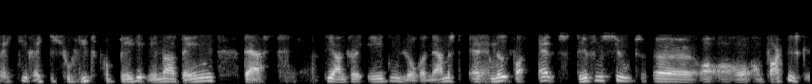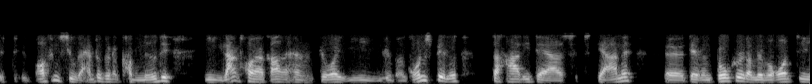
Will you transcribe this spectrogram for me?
rigtig, rigtig solidt på begge ender af banen. Deres DeAndre Aiden lukker nærmest ned for alt defensivt, øh, og, og, og faktisk offensivt at han begynder at komme med det i langt højere grad, end han gjorde i løbet af grundspillet. Så har de deres stjerne, øh, Devin Booker, der løber rundt i,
